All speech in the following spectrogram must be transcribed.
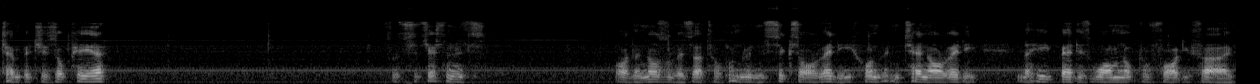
temperatures up here. So it's suggesting it's or the nozzle is at 106 already 110 already and the heat bed is warming up to 45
